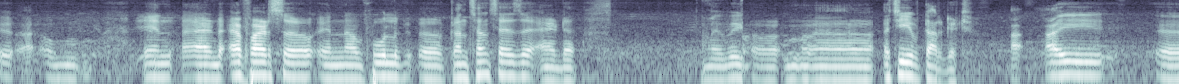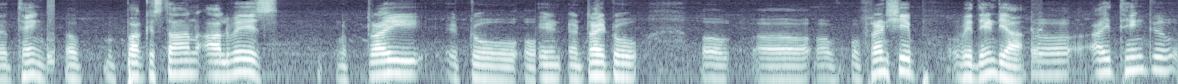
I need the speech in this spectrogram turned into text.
uh, um, in and efforts uh, in uh, full uh, consensus and uh, we uh, um, uh, achieve target. I, I uh, think uh, Pakistan always try to uh, in, uh, try to uh, uh, uh, friendship with India. Uh, I think uh,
